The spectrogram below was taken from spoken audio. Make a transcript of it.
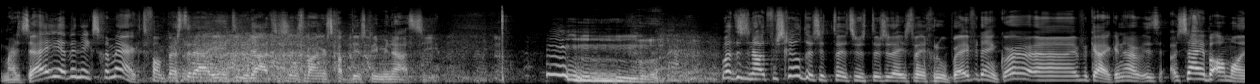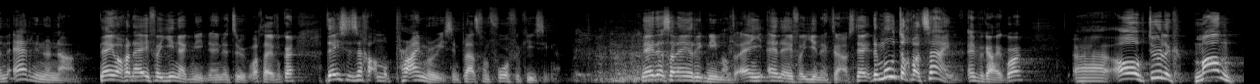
Maar zij hebben niks gemerkt van pesterijen, intimidaties en zwangerschapsdiscriminatie. Hmm. Wat is nou het verschil tussen, tussen, tussen deze twee groepen? Even denken hoor. Uh, even kijken. Nou, zij hebben allemaal een R in hun naam. Nee, wacht even. Jinek niet. Nee, natuurlijk. Wacht even. Okay. Deze zeggen allemaal primaries in plaats van voorverkiezingen. Nee, dat is alleen Rick Niemand. En, en Eva Jinek trouwens. Nee, er moet toch wat zijn? Even kijken hoor. Uh, oh, tuurlijk. Man.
